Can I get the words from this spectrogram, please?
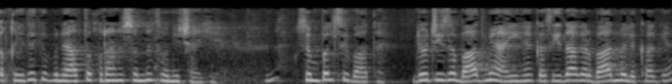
عقیدے کی بنیاد تو قرآن سنت ہونی چاہیے سمپل سی بات ہے۔ جو چیزیں بعد میں آئی ہیں قصیدہ اگر بعد میں لکھا گیا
